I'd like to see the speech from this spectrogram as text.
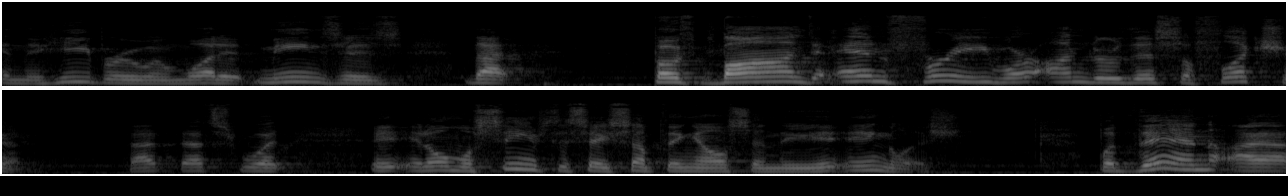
in the Hebrew, and what it means is that both bond and free were under this affliction. That, that's what it, it almost seems to say something else in the English. But then I,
